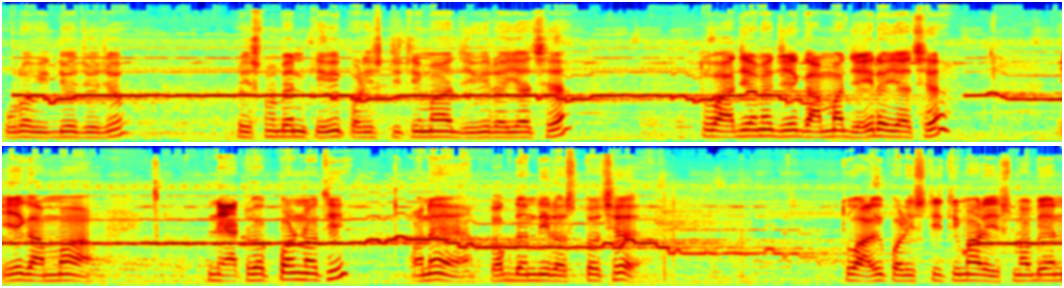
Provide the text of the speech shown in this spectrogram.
પૂરો વીડિયો જોજો. રેશમાબેન કેવી પરિસ્થિતિમાં જીવી રહ્યા છે? તો આજે અમે જે ગામમાં જઈ રહ્યા છે, એ ગામમાં નેટવર્ક પણ નથી અને પગદંદી રસ્તો છે. તો આવી પરિસ્થિતિમાં રેશમાબેન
